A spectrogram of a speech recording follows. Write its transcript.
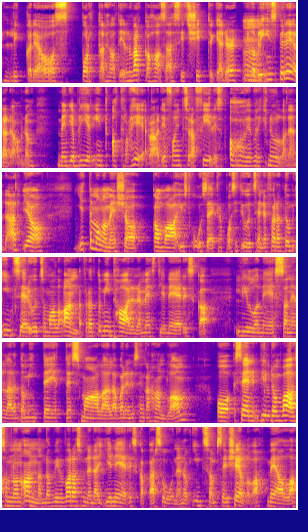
lyckade och sportar hela tiden, verkar ha så här sitt shit together. Jag kan bli inspirerad av dem, men jag blir inte attraherad. Jag får inte sådär feeling att åh, jag vill knulla den där. Ja. Jättemånga människor kan vara just osäkra på sitt utseende för att de inte ser ut som alla andra, för att de inte har den där mest generiska lilla näsan eller att de inte är jättesmala eller vad det nu sen kan handla om. Och sen vill de vara som någon annan, de vill vara som den där generiska personen och inte som sig själva med alla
